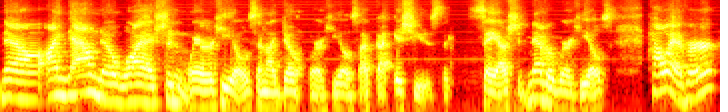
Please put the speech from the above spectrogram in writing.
Now, I now know why I shouldn't wear heels and I don't wear heels. I've got issues that say I should never wear heels. However,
